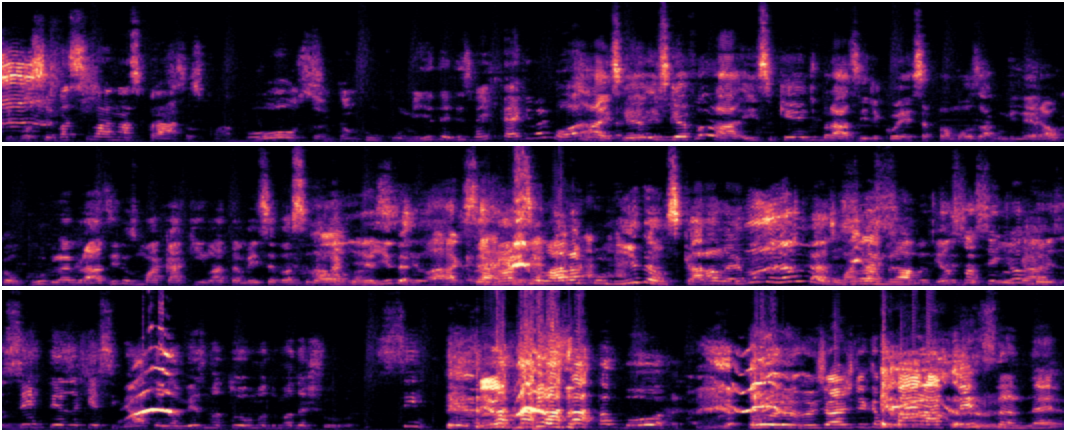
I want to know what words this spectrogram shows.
Se você vacilar nas praças com a bolsa ou então com comida, eles vêm, pegam e vai embora. Ah, isso que, eu- isso que eu ia falar. Isso quem é de Brasília e conhece a famosa Água Mineral, que é um clube lá em Brasília, os macaquinhos lá também, você vacilar na comida. Lá, Você vacilar na comida, os caras levam mesmo, velho. Eu macaquinhos. lembrava Eu só sei de uma coisa, certeza que esse gato é da mesma turma do Manda-Chuva. Certeza. Meu Deus, Boa. o, o Jorge fica parado pensando, né?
